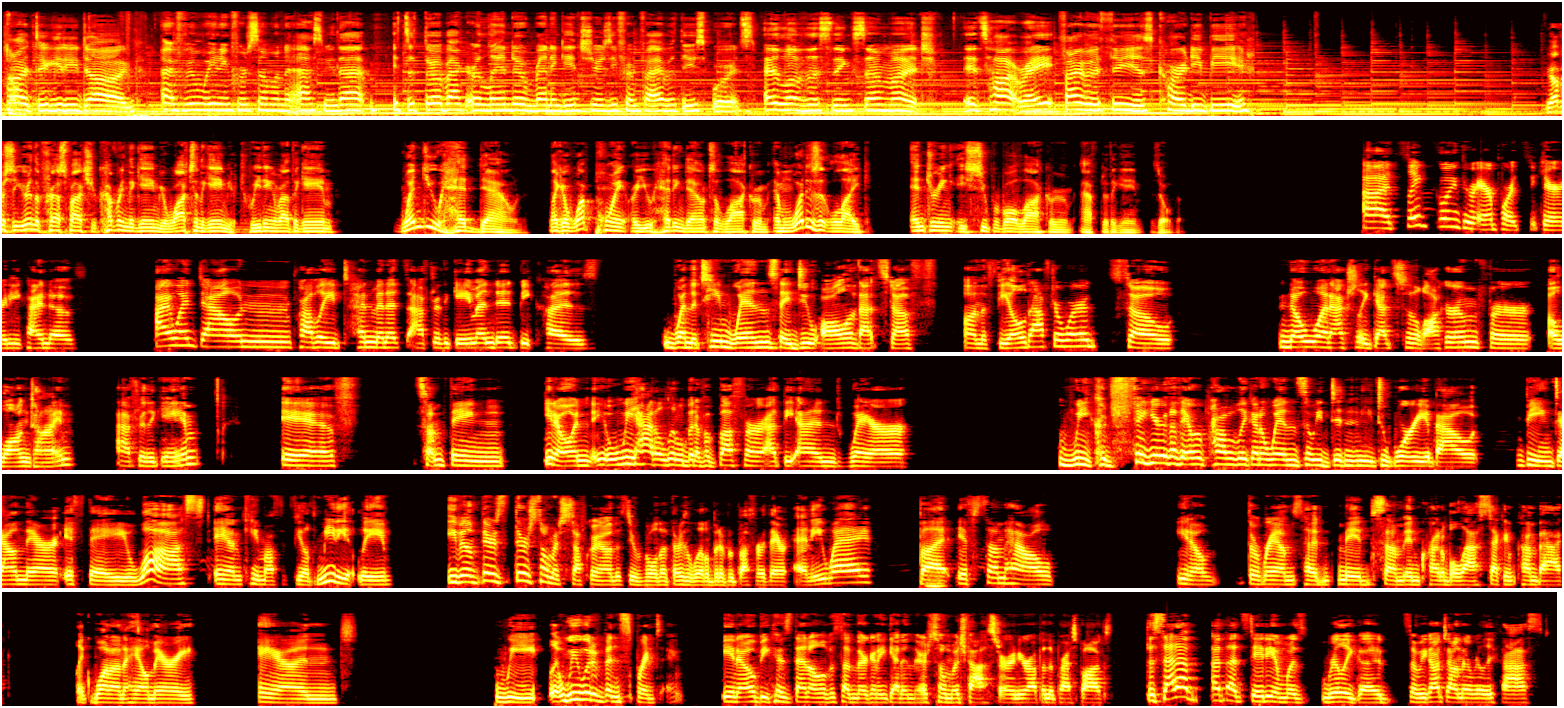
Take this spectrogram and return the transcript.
Hot diggity dog. I've been waiting for someone to ask me that. It's a throwback Orlando Renegades jersey from 503 Sports. I love this thing so much. It's hot, right? 503 is Cardi B. You're obviously you're in the press box, you're covering the game, you're watching the game, you're tweeting about the game. When do you head down? Like at what point are you heading down to the locker room? And what is it like entering a Super Bowl locker room after the game is over? Uh, it's like going through airport security, kind of. I went down probably 10 minutes after the game ended because when the team wins, they do all of that stuff on the field afterwards. So no one actually gets to the locker room for a long time after the game. If something, you know, and we had a little bit of a buffer at the end where we could figure that they were probably going to win. So we didn't need to worry about being down there if they lost and came off the field immediately. Even there's, there's so much stuff going on in the Super Bowl that there's a little bit of a buffer there anyway. But if somehow, you know, the Rams had made some incredible last second comeback, like one on a Hail Mary and we, we would have been sprinting you know, because then all of a sudden they're going to get in there so much faster and you're up in the press box. The setup at that stadium was really good. So we got down there really fast.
